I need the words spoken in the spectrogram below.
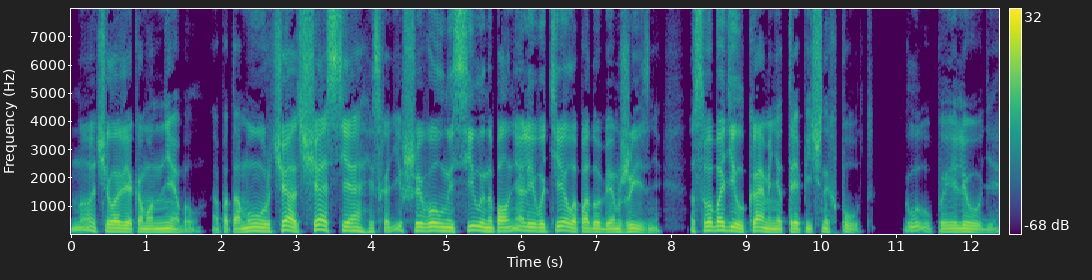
Но человеком он не был, а потому, урча от счастья, исходившие волны силы наполняли его тело подобием жизни, освободил камень от тряпичных пут. Глупые люди,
